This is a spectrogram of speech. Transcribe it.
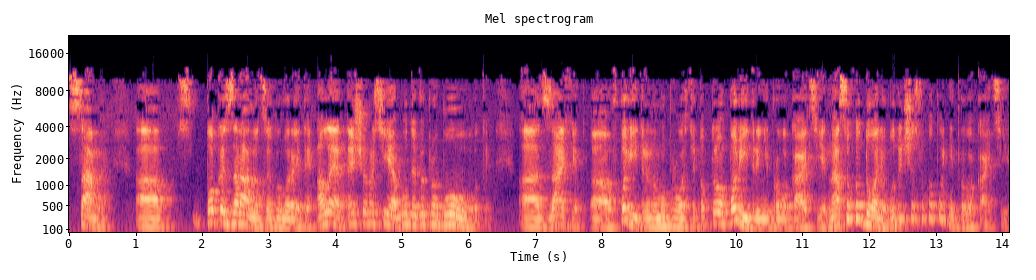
саме? Поки зарано це говорити, але те, що Росія буде випробовувати захід в повітряному прості, тобто повітряні провокації, на суходолі будуть ще сухопутні провокації,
